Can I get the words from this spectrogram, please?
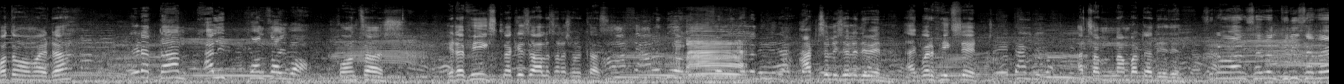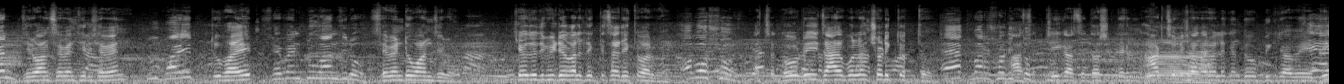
কত মামা এটা? এটার দাম খালি পঞ্চাশ বা পঞ্চাশ। এটা ফিক্সড না কিছু আলোচনা সবাই আছে? আটচল্লিশ হলে দেবেন। একবার ফিক্সড রেট আচ্ছা নাম্বারটা দিয়ে দেন। Zero one seven three seven zero one seven three seven two five two five seven two one zero. Seven two one zero কেউ যদি ভিডিও কলে দেখতে চায় দেখতে পারবে। অবশ্যই। আচ্ছা গরুটি যা বললেন সঠিক তথ্য। একবারে সঠিক আচ্ছা তথ্য। ঠিক আছে দর্শক দেখলেন আটচল্লিশ হাজার হলে কিন্তু বিক্রি হবে এটি।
